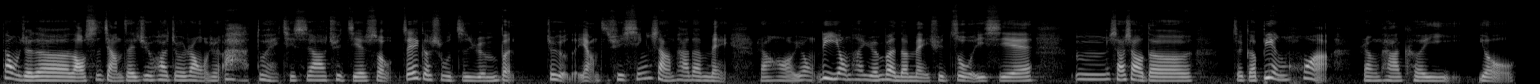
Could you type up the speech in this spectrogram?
但我觉得老师讲这句话，就让我觉得啊，对，其实要去接受这个树枝原本就有的样子，去欣赏它的美，然后用利用它原本的美去做一些嗯小小的这个变化，让它可以有。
